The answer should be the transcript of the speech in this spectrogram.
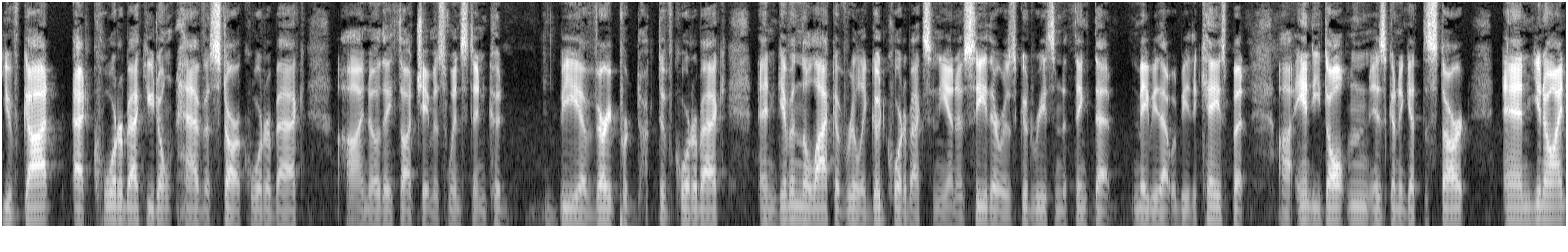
you've got at quarterback. You don't have a star quarterback. Uh, I know they thought Jameis Winston could be a very productive quarterback. And given the lack of really good quarterbacks in the NFC, there was good reason to think that maybe that would be the case. But uh, Andy Dalton is going to get the start, and you know, I,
